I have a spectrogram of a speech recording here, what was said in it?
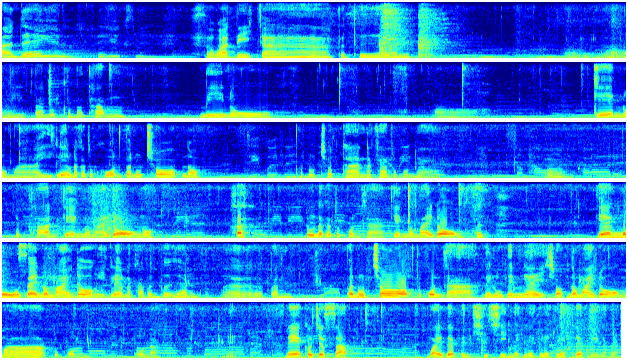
I dare you to fix me. สวัสดีจ้า เพื่อนๆวันนี้ป้านุชก็มาทำเมนูอ่าแกงหน่อไม้อีกแล้วนะคะทุกคนป้านุชชอบเนาะ Deep within ป้านุชชอบทานนะคะทุกคนค่ะชอบทานแกงหน่อไม้ดองเนาะฮะดูนะคะทุกคนค่ะ แกงหน่อไม้ดอง แกงหมูใส่หน่อไม้ดองอีกแล้วนะคะ เพื่อนๆเออป้านป้านุชชอบทุกคนค่ะไม่รู้เป็นไงชอบหน่อไม้ดองมากทุกคนดูนะเนี่ยแม่เขาจะสับไว้แบบเป็นชิ้นๆเล็กๆเล็กๆแบบนี้นะคะ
